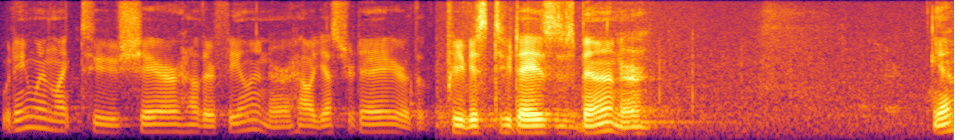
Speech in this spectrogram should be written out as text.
Would anyone like to share how they're feeling, or how yesterday or the previous two days has been, or? Yeah.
